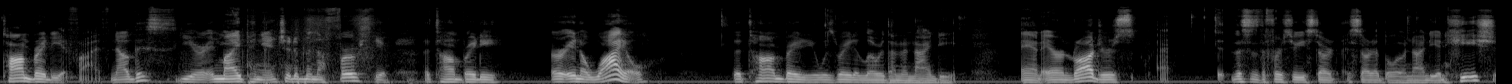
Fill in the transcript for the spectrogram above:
Tom Brady at five. Now, this year, in my opinion, should have been the first year that Tom Brady, or in a while, that Tom Brady was rated lower than a 90. And Aaron Rodgers, this is the first year he start, started below 90. And he, sh-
